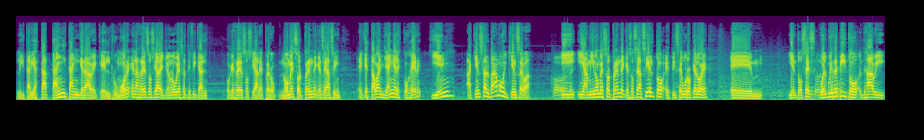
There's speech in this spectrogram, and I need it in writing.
La Italia está tan y tan grave que el rumor en las redes sociales, yo no lo voy a certificar porque es redes sociales, pero no me sorprende que sea así, es que estaban ya en el escoger quién, a quién salvamos y quién se va. Y, y a mí no me sorprende que eso sea cierto, estoy seguro que lo es. Eh, y entonces, Sí, vuelvo y repito, Javi,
